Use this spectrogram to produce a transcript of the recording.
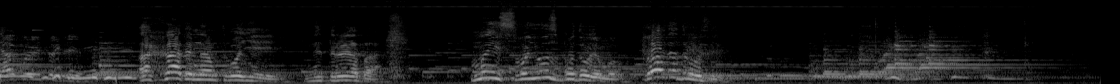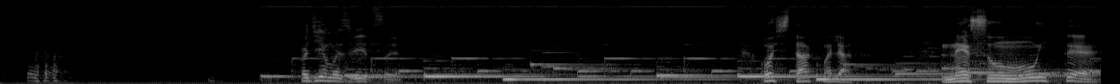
Дякую тобі. А хати нам твоєї не треба. Ми й свою збудуємо. Правда, друзі? Ходімо звідси. Ось так, малята. Не сумуйте,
